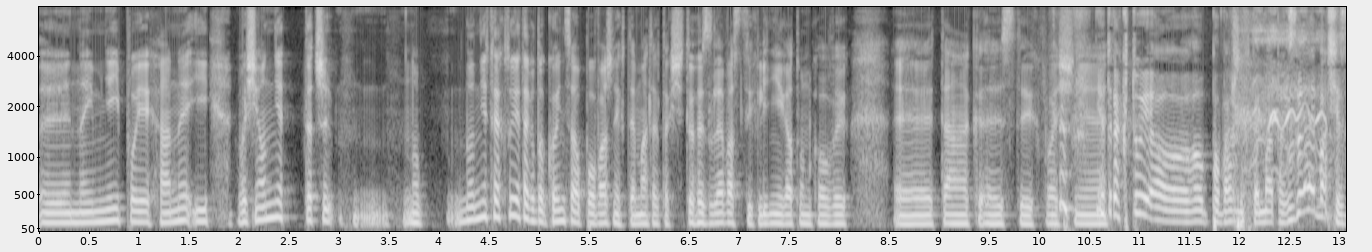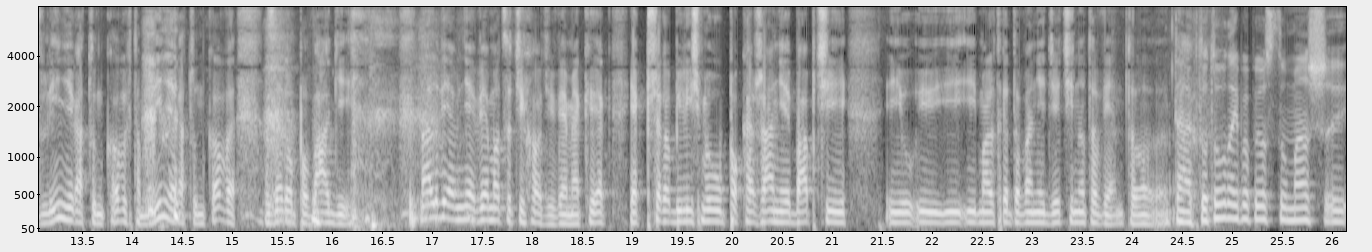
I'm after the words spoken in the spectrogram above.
yy, najmniej pojechany i właśnie on nie, znaczy, no no nie traktuje tak do końca o poważnych tematach, tak się trochę zlewa z tych linii ratunkowych, e, tak, e, z tych właśnie... Nie traktuje o, o, poważnych tematach, zlewa się z linii ratunkowych, tam linie ratunkowe, zero powagi. No ale wiem, nie, wiem o co ci chodzi, wiem, jak, jak, jak przerobiliśmy upokarzanie babci i, i, i maltretowanie dzieci, no to wiem, to... Tak, to tutaj po prostu masz y,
